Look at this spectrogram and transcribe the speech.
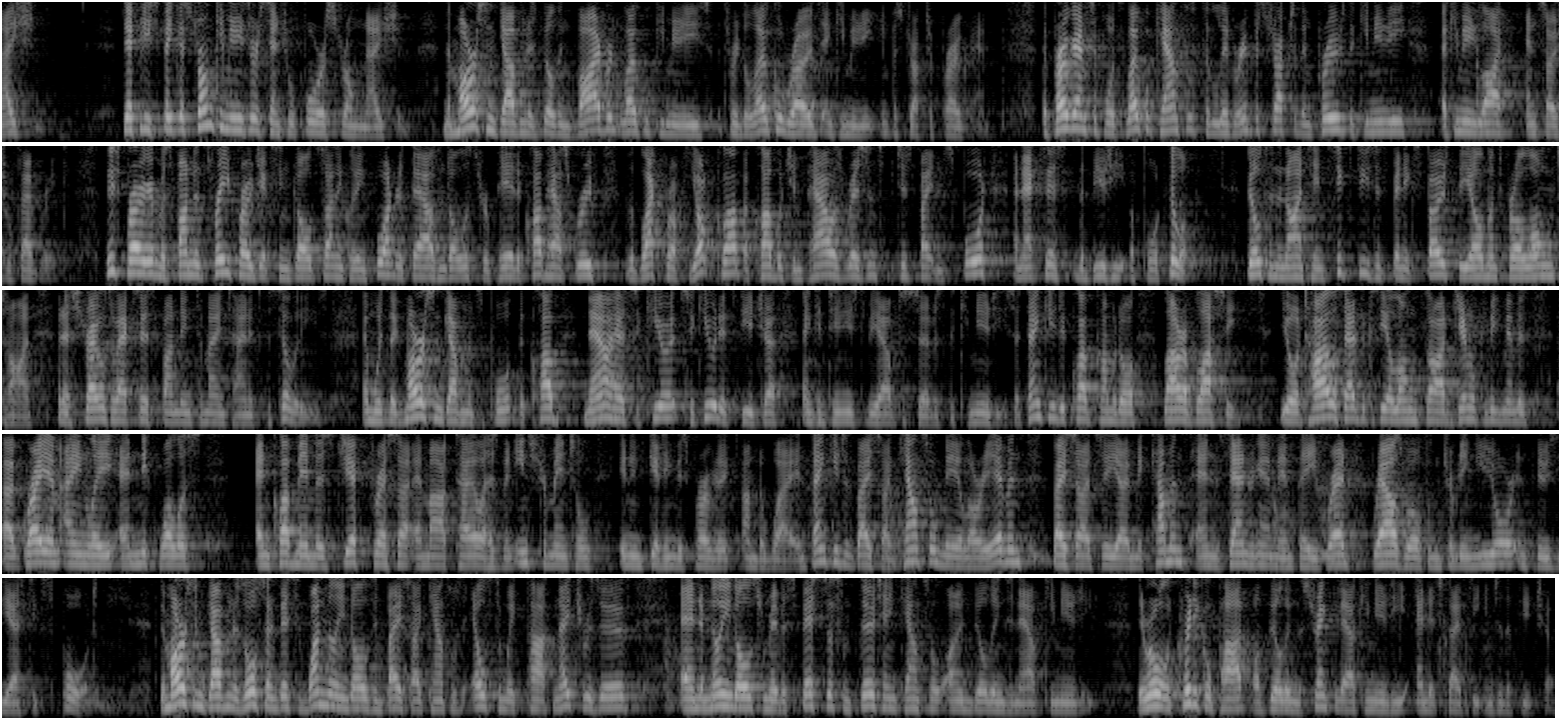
our nation. Deputy Speaker, strong communities are essential for a strong nation. The Morrison government is building vibrant local communities through the Local Roads and Community Infrastructure Program. The program supports local councils to deliver infrastructure that improves the community, uh, community life and social fabric. This program has funded three projects in Goldstein, including $400,000 to repair the clubhouse roof of the Black Rock Yacht Club, a club which empowers residents to participate in sport and access the beauty of Port Phillip. Built in the 1960s, it's been exposed to the elements for a long time and has struggled to access funding to maintain its facilities. And with the Morrison government support, the club now has secured, secured its future and continues to be able to service the community. So thank you to Club Commodore Lara Blassie. Your tireless advocacy alongside General Committee members uh, Graham Ainley and Nick Wallace and club members Jeff Dresser and Mark Taylor has been instrumental in getting this project underway. And thank you to the Bayside Council, Mayor Laurie Evans, Bayside CEO Mick Cummins and the Sandringham MP Brad Rowswell for contributing your enthusiastic support. The Morrison government has also invested $1 million in Bayside Council's Elsternwick Park Nature Reserve and a million dollars to remove asbestos from 13 council-owned buildings in our community. They're all a critical part of building the strength of our community and its safety into the future.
